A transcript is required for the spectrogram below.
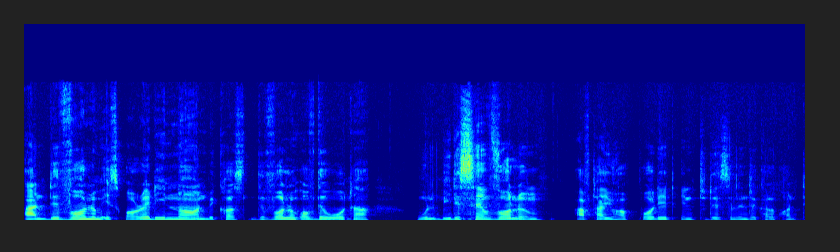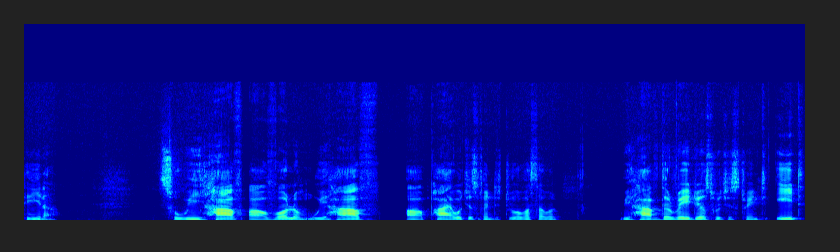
And the volume is already known because the volume of the water will be the same volume after you have poured it into the cylindrical container. So we have our volume, we have our pi, which is 22 over 7. We have the radius, which is 28.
